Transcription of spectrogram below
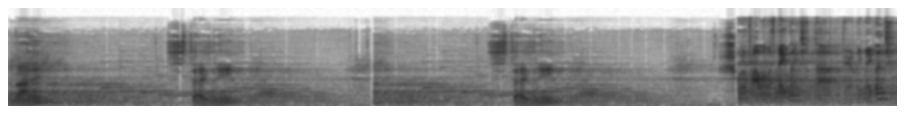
Body. Stagnate. Stagnate. No problem with Maitland. Uh, apparently Maitland.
